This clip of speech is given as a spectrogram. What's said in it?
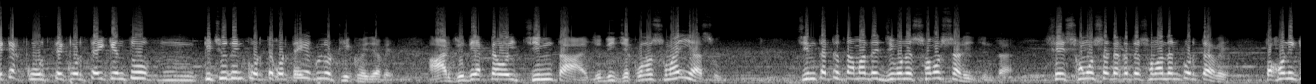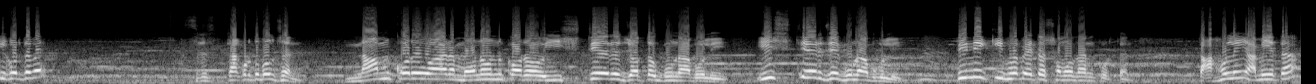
এটা করতে করতেই কিন্তু কিছুদিন করতে করতেই এগুলো ঠিক হয়ে যাবে। আর যদি একটা ওই চিন্তা, যদি যে কোনো সময়ই আসুক, চিন্তাটা তো আমাদের জীবনের সমস্যারই চিন্তা। সেই সমস্যাটাকে তো সমাধান করতে হবে। তখনই কি করতে হবে? ঠাকুর তো বলছেন নাম করো আর মনন করো ইষ্টের যত গুণাবলী ইষ্টের যে গুণাবলী তিনি কীভাবে এটা সমাধান করতেন? তাহলেই আমি এটা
